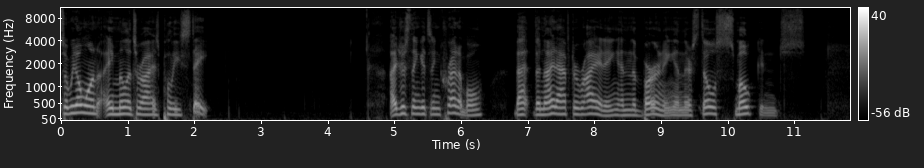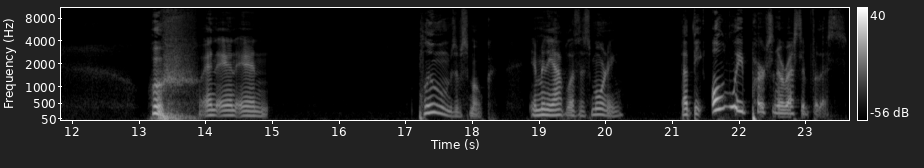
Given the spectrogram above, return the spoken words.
So we don't want a militarized police state. I just think it's incredible that the night after rioting and the burning and there's still smoke and whew, and and and plumes of smoke in Minneapolis this morning that the only person arrested for this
